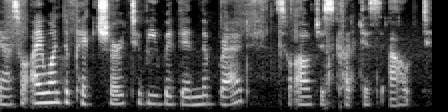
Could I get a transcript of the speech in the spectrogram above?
Yeah, so I want the picture to be within the bread, so I'll just cut this out.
